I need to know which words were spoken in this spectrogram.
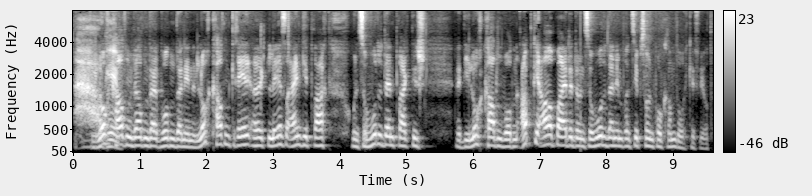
Ah, die Lochkarten okay. werden, wurden dann in den Lochkartengläser eingebracht und so wurde dann praktisch äh, die Lochkarten wurden abgearbeitet und so wurde dann im Prinzip so ein Programm durchgeführt.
